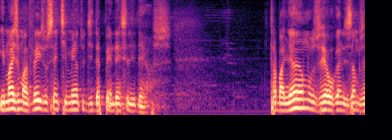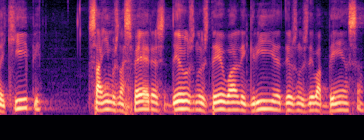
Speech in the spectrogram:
E mais uma vez o sentimento de dependência de Deus. Trabalhamos, reorganizamos a equipe, saímos nas férias, Deus nos deu a alegria, Deus nos deu a bênção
